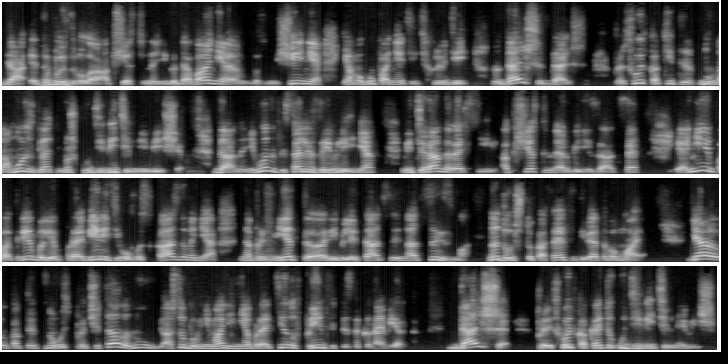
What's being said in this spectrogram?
Да, это вызвало общественное негодование, возмущение. Я могу понять этих людей. Но дальше, дальше происходят какие-то, ну, на мой взгляд, немножко удивительные вещи. Да, на него написали заявление ветераны России, общественная организация, и они потребовали проверить его высказывания на предмет э, реабилитации нацизма. Ну, это вот что касается 9 мая. Я как-то эту новость прочитала, ну, особо внимания не обратила, в принципе, закономерно. Дальше происходит какая-то удивительная вещь.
